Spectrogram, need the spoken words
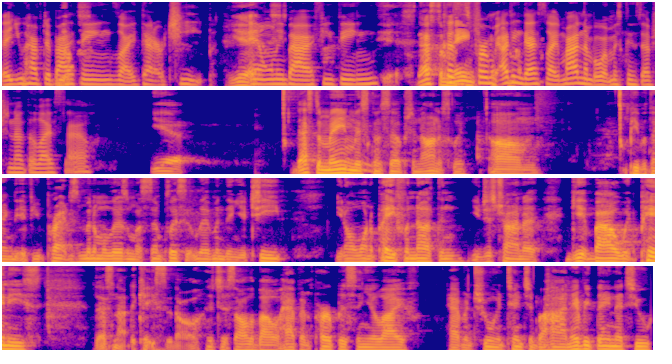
that you have to buy Yes. things like that are cheap Yeah, and only buy a few things? yes, that's the main. for me, I think that's like my number one misconception of the lifestyle. Yeah. That's the main misconception, honestly. Um, people think that if you practice minimalism or simplistic living, then you're cheap. You don't want to pay for nothing. You're just trying to get by with pennies. That's not the case at all. It's just all about having purpose in your life, having true intention behind everything that you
